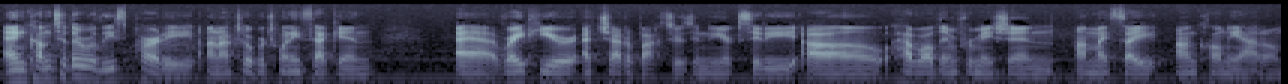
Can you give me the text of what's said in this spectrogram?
And come to the release party on October 22nd, uh, right here at Shadow Boxers in New York City. I'll have all the information on my site on Call Me Adam.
